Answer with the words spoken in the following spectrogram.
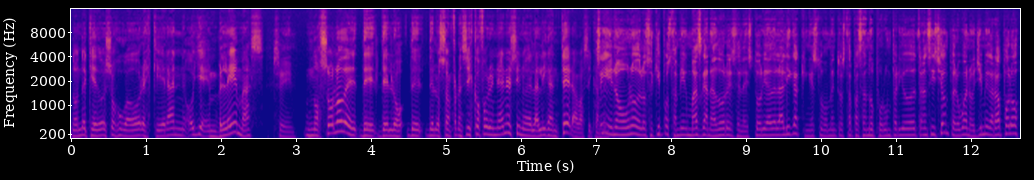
¿Dónde quedó esos jugadores que eran, oye, emblemas? Sí. No solo de, de, de, los San Francisco 49ers, sino de la liga entera, básicamente. Sí, no, uno de los equipos también más ganadores en la historia de la liga, que en este momento está pasando por un periodo de transición. Pero bueno, Jimmy Garoppolo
